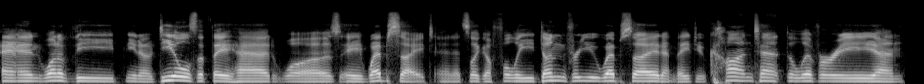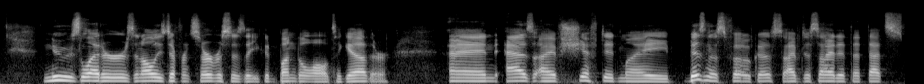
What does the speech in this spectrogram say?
And one of the you know deals that they had was a website, and it's like a fully done for you website, and they do content delivery and newsletters and all these different services that you could bundle all together. And as I've shifted my business focus, I've decided that that's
